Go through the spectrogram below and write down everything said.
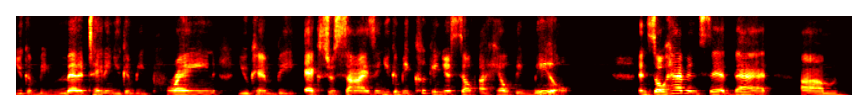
you can be meditating, you can be praying, you can be exercising, you can be cooking yourself a healthy meal. And so, having said that, um,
